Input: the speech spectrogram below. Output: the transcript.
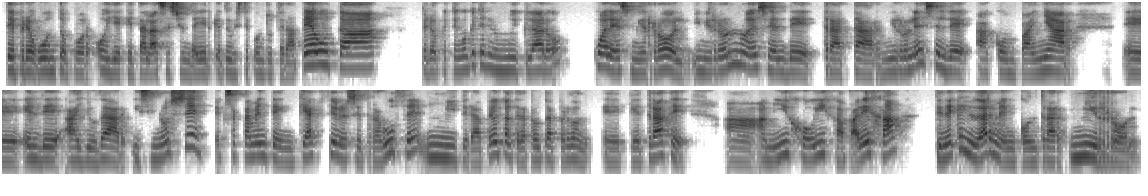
te pregunto por, oye, ¿qué tal la sesión de ayer que tuviste con tu terapeuta? Pero que tengo que tener muy claro cuál es mi rol. Y mi rol no es el de tratar, mi rol es el de acompañar, eh, el de ayudar. Y si no sé exactamente en qué acciones se traduce, mi terapeuta, el terapeuta, perdón, que trate a, mi hijo, hija, pareja, tiene que ayudarme a encontrar mi rol.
